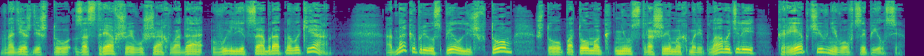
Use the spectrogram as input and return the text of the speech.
в надежде, что застрявшая в ушах вода выльется обратно в океан. Однако преуспел лишь в том, что потомок неустрашимых мореплавателей крепче в него вцепился.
